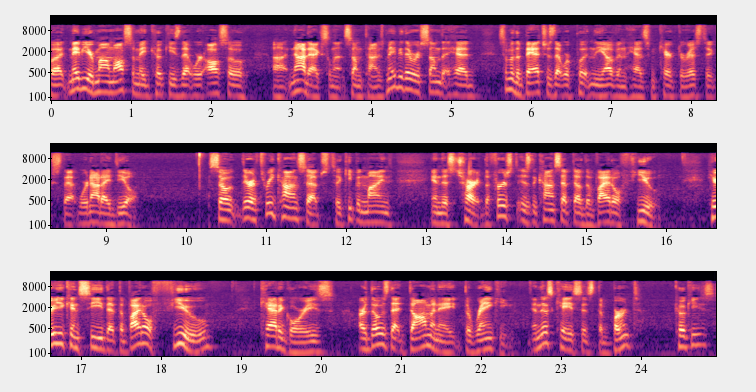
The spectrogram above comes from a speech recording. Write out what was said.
but maybe your mom also made cookies that were also uh, not excellent sometimes. Maybe there were some that had some of the batches that were put in the oven had some characteristics that were not ideal. So there are three concepts to keep in mind in this chart. The first is the concept of the vital few. Here you can see that the vital few categories are those that dominate the ranking. In this case, it's the burnt cookies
